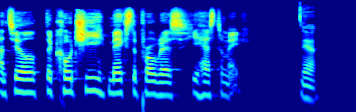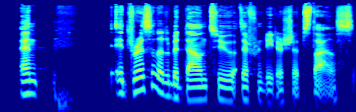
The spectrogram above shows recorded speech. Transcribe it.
until the coachee makes the progress he has to make. Yeah. And it drills a little bit down to different leadership styles.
